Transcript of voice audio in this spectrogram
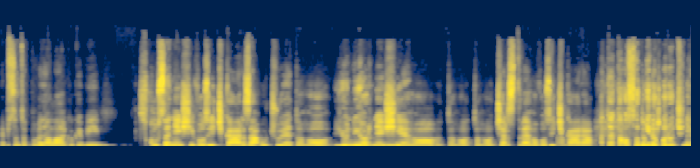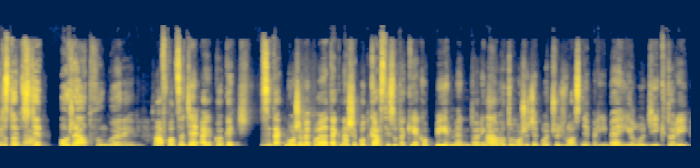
ja by som to povedala, ako keby skúsenejší vozičkár zaučuje toho juniornějšího, hmm. toho, toho čerstvého vozičkára. A to je to osobní doporučení. Toto prostě tak. pořád funguje nejlíp. No a v podstatě, jako keď si hmm. tak můžeme povedať, tak naše podcasty jsou taky jako peer mentoring, ano. lebo tu můžete počuť vlastně příběhy lidí, kteří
